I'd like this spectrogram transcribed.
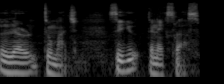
learn too much. See you the next class.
